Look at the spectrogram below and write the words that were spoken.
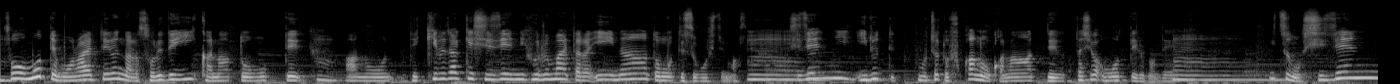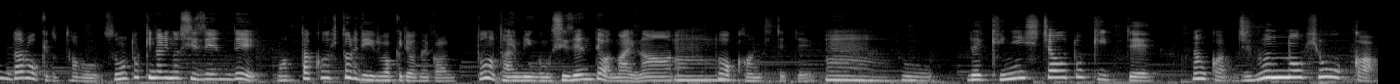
うん。そう思ってもらえてるならそれでいいかなと思ってうん。あのできるだけ自然に振る舞えたらいいなと思って過ごしてます。うん。自然にいるってもうちょっと不可能かなって私は思ってるので、うん。いつも自然だろうけど多分その時なりの自然で全く一人でいるわけではないからどのタイミングも自然ではないなうん。とは感じてて、うん。そう。で気にしちゃう時ってなんか自分の評価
